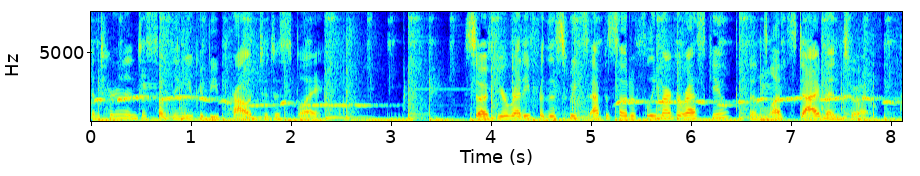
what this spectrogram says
and turn it into something you could be proud to display. So if you're ready for this week's episode of Flea Market Rescue, then let's dive into it.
